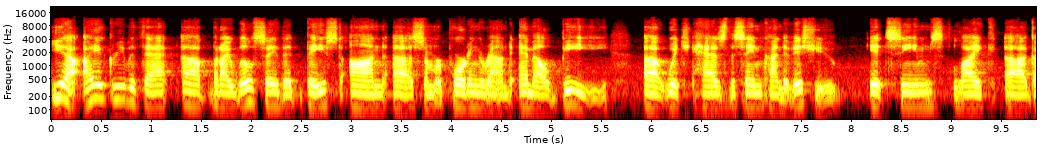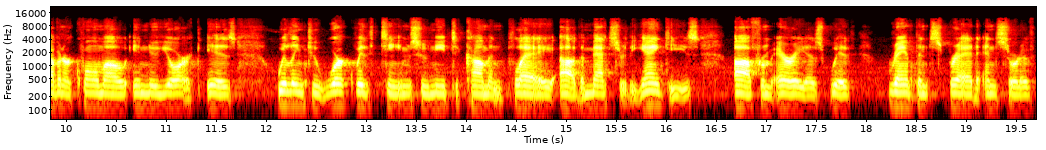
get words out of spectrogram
Yeah, I agree with that. Uh, but I will say that based on uh, some reporting around MLB, uh, which has the same kind of issue, it seems like uh, Governor Cuomo in New York is willing to work with teams who need to come and play uh, the Mets or the Yankees from areas with rampant spread and sort of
